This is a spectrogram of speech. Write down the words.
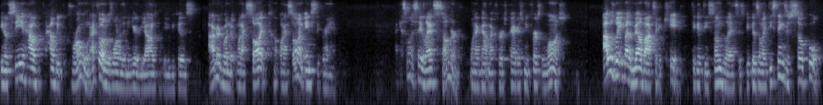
you know, seeing how how they've grown. I thought it was longer than a year, to be honest with you, because I remember when when I saw it when I saw it on Instagram. I guess I want to say last summer when I got my first. I guess when you first launched, I was waiting by the mailbox like a kid to get these sunglasses because I'm like, these things are so cool.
